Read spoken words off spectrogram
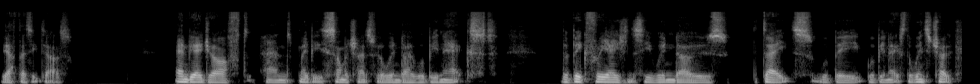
the Athletic does. NBA draft and maybe summer transfer window will be next. The big free agency windows, the dates would be would be next. The winter transfer,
